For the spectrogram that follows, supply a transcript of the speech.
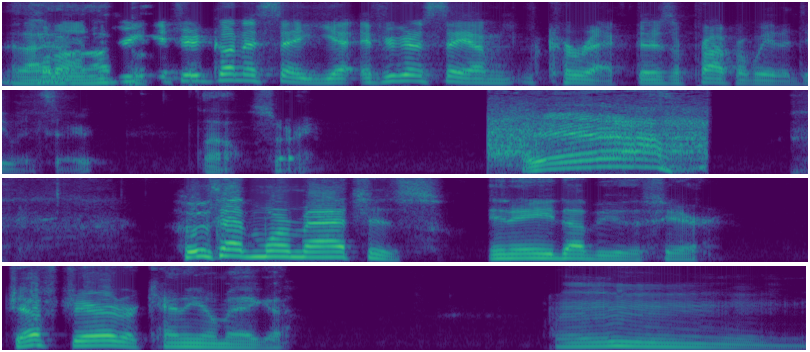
And Hold on. If you're, if you're, gonna say yeah, if you're gonna say I'm correct, there's a proper way to do it, sir. Oh, sorry. Yeah. Who's had more matches in AEW this year? Jeff Jarrett or Kenny Omega? Hmm.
